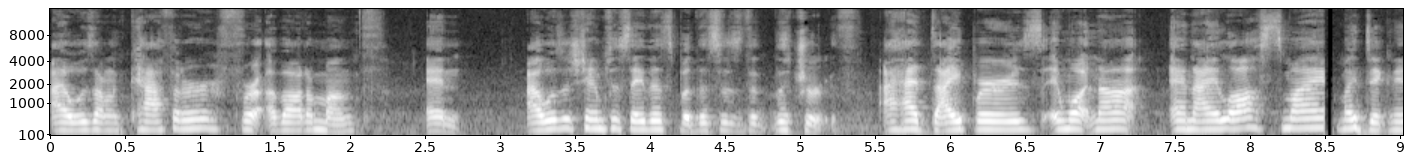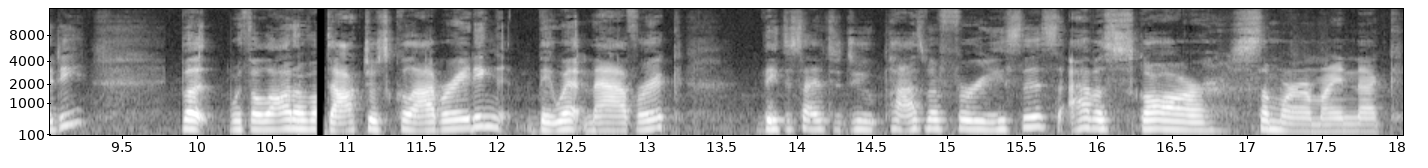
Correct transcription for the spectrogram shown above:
I was on a catheter for about a month, and I was ashamed to say this, but this is the, the truth. I had diapers and whatnot, and I lost my, my dignity. But with a lot of doctors collaborating, they went maverick. They decided to do plasma plasmapheresis. I have a scar somewhere on my neck.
